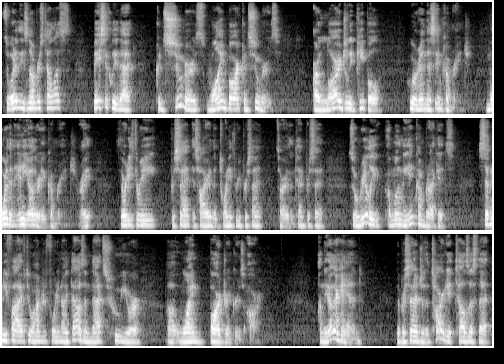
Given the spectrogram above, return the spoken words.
So what do these numbers tell us? Basically that consumers, wine bar consumers, are largely people who are in this income range, more than any other income range, right? 33% is higher than 23%, it's higher than 10%. So really, among the income brackets, 75 to 149,000, that's who your uh, wine bar drinkers are. On the other hand, the percentage of the target tells us that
